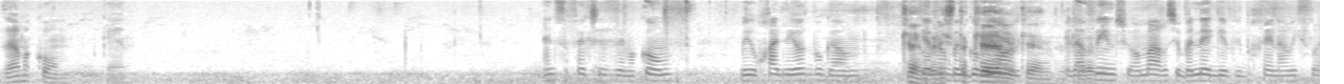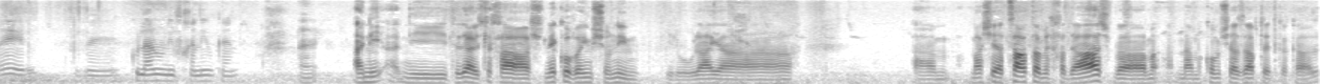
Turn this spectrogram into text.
זה המקום, כן. אין ספק שזה מקום מיוחד להיות בו גם כן, קבר בן ולהסתכל, גוריון, כן. ולהבין שהוא אמר שבנגב ייבחן עם ישראל, וכולנו נבחנים כאן. אני, אני, אתה יודע, יש לך שני כובעים שונים. כאילו, אולי ה... ה... מה שיצרת מחדש מהמקום שעזבת את קק"ל,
